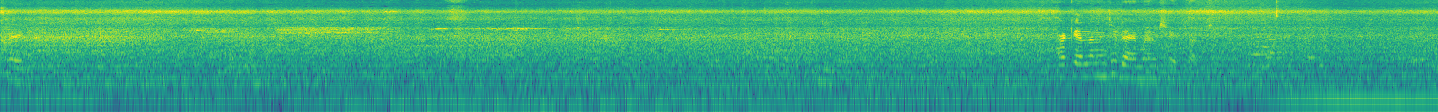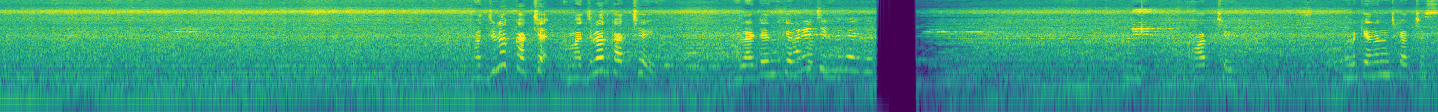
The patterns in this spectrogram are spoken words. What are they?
సైడ్. ఆ కింద నుంచి డైమండ్ షేప్ కట్. మధ్యలో కట్ చేయి మధ్యలో కట్ చేయి. అలాంటి ఎందుకు ఆఫ్ చేయి. మళ్ళీ కింద నుంచి కట్ చేసి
